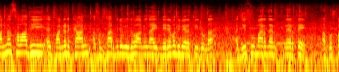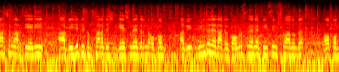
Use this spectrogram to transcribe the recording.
മന്ന സമാധി പങ്കെടുക്കാൻ സംസ്ഥാനത്തിന്റെ വിവിധ ഭാഗങ്ങളിൽ നിന്നായി നിരവധി പേരെത്തിയിട്ടുണ്ട് ജി സുകുമാരൻ നേരത്തെ പുഷ്പാർച്ചന നടത്തി. ഇനി ബി ജെ പി സംസ്ഥാന അധ്യക്ഷൻ കെ സുരേന്ദ്രൻ ഒപ്പം വിവിധ നേതാക്കൾ കോൺഗ്രസ് തന്നെ പി സി വിശ്വനാഥുണ്ട് ഒപ്പം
